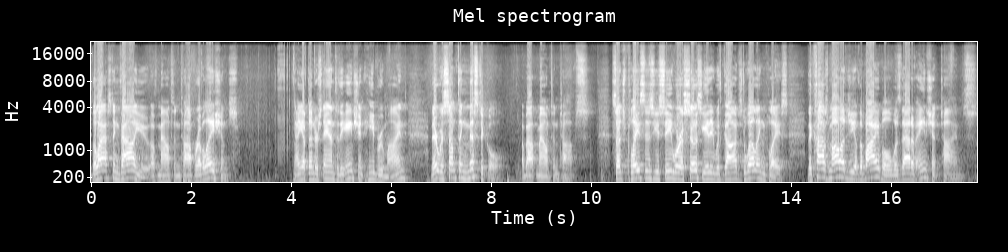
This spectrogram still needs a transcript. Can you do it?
the lasting value of mountaintop revelations. Now, you have to understand, to the ancient Hebrew mind, there was something mystical about mountaintops. Such places, you see, were associated with God's dwelling place. The cosmology of the Bible was that of ancient times,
